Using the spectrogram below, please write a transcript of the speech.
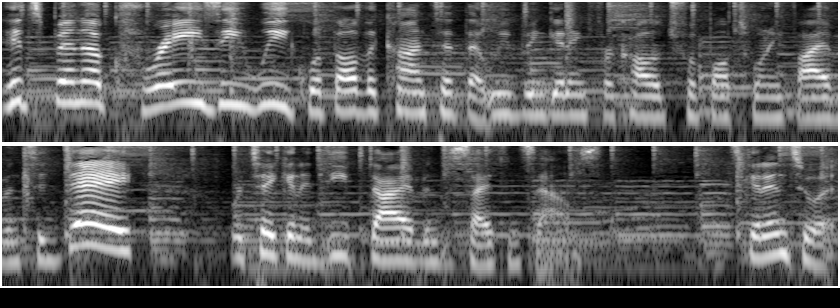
It's been a crazy week with all the content that we've been getting for College Football 25, and today we're taking a deep dive into sights and sounds. Let's get into it.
